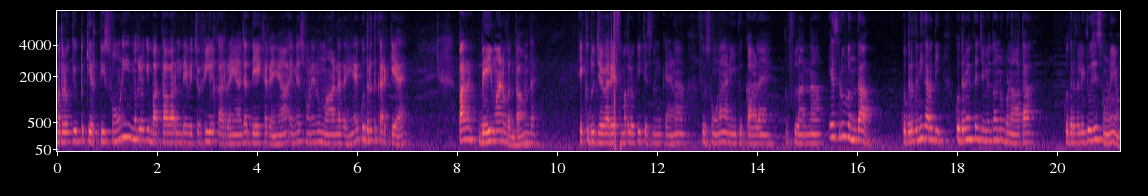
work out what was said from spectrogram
ਮਤਲਬ ਕਿ ਪ੍ਰਕਿਰਤੀ, ਸੋਹਣੀ ਮਤਲਬ ਕਿ ਵਾਤਾਵਰਣ ਦੇ ਵਿੱਚ ਫੀਲ ਕਰ ਰਹੇ ਹਾਂ ਜਾਂ ਦੇਖ ਰਹੇ ਹਾਂ, ਇੰਨੇ ਸੋਹਣੇ ਨੂੰ ਮਾਣ ਰਹੇ ਹਾਂ, ਇਹ ਕੁਦਰਤ ਕਰਕੇ ਹੈ। ਪਰ ਬੇਈਮਾਨ ਬੰਦਾ ਹੁੰਦਾ ਇੱਕ ਦੂਜੇ ਬਾਰੇ ਮਤਲਬ ਕਿ ਕਿਸੇ ਨੂੰ ਕਹਿਣਾ, ਤੂੰ ਸੋਹਣਾ ਨਹੀਂ, ਤੂੰ ਕਾਲਾ ਹੈ, ਤੂੰ ਫਲਾਨਾ। ਇਹ ਸਿਰਫ ਬੰਦਾ ਕੁਦਰਤ ਨਹੀਂ ਕਰਦੀ। ਕੁਦਰਤ ਨੇ ਜਿਵੇਂ ਤੁਹਾਨੂੰ ਬਣਾਤਾ, ਕੁਦਰਤ ਲਈ ਤੁਸੀਂ ਸੋਹਣੇ ਹੋ,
